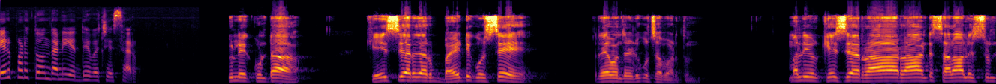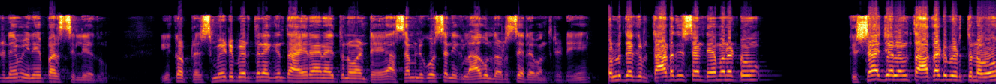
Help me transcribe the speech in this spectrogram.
ఏర్పడుతోందని ఎద్దేవా చేశారు. లేకుండా కేసీఆర్ గారు బయటకు వస్తే రేవంత్ రెడ్డి కూర్చోబడుతుంది. మళ్ళీ కేసీఆర్ రా రా అంటే సలహాలు ఇస్తుంటేనేమో వినే పరిస్థితి లేదు. ఇక్కడ ప్రెస్ మీట్ పెడితేనే ఇంత హైరాన్ అవుతున్నావు అంటే అసెంబ్లీకి వస్తే నీకు లాగులు తడుస్తాయి రేవంత్ రెడ్డి. ఒళ్ళు దగ్గర తాట తీస్తా అంటే ఏమన్నట్టు? కృష్ణా జిల్లాను తాకట్టు పెడుతున్నావు.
